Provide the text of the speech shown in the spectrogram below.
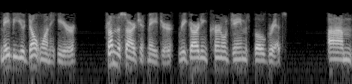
maybe you don't want to hear from the sergeant major regarding Colonel James Bo Gritz. Um,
